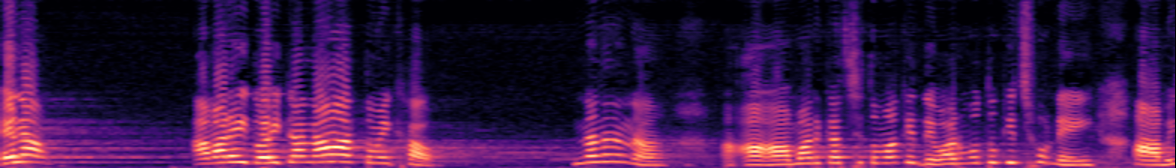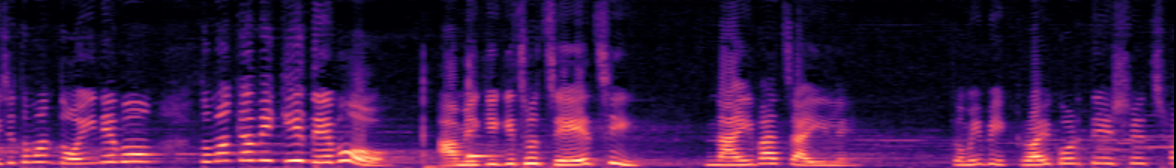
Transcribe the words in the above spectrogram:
এ না, আমার এই দইটা আর তুমি খাও। না না না আমার কাছে তোমাকে দেওয়ার মতো কিছু নেই। আমি যে তোমার দই নেব, তোমাকে আমি কি দেব? আমি কি কিছু চেয়েছি? নাই বা চাইলে। তুমি বিক্রয় করতে এসেছ।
